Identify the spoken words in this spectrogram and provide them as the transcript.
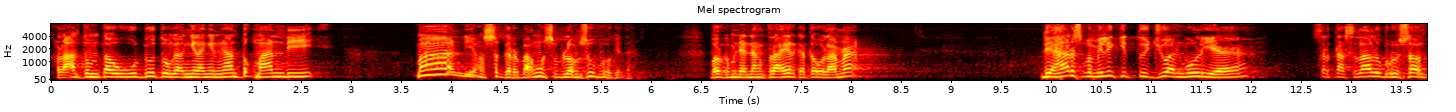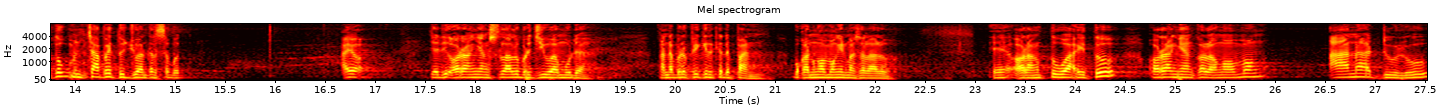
Kalau antum tahu wudhu tuh nggak ngilangin ngantuk, mandi. Mandi yang segar bangun sebelum subuh kita. Baru kemudian yang terakhir kata ulama, dia harus memiliki tujuan mulia serta selalu berusaha untuk mencapai tujuan tersebut. Ayo, jadi orang yang selalu berjiwa muda. Karena berpikir ke depan, bukan ngomongin masa lalu. Ya, orang tua itu orang yang kalau ngomong Ana dulu,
